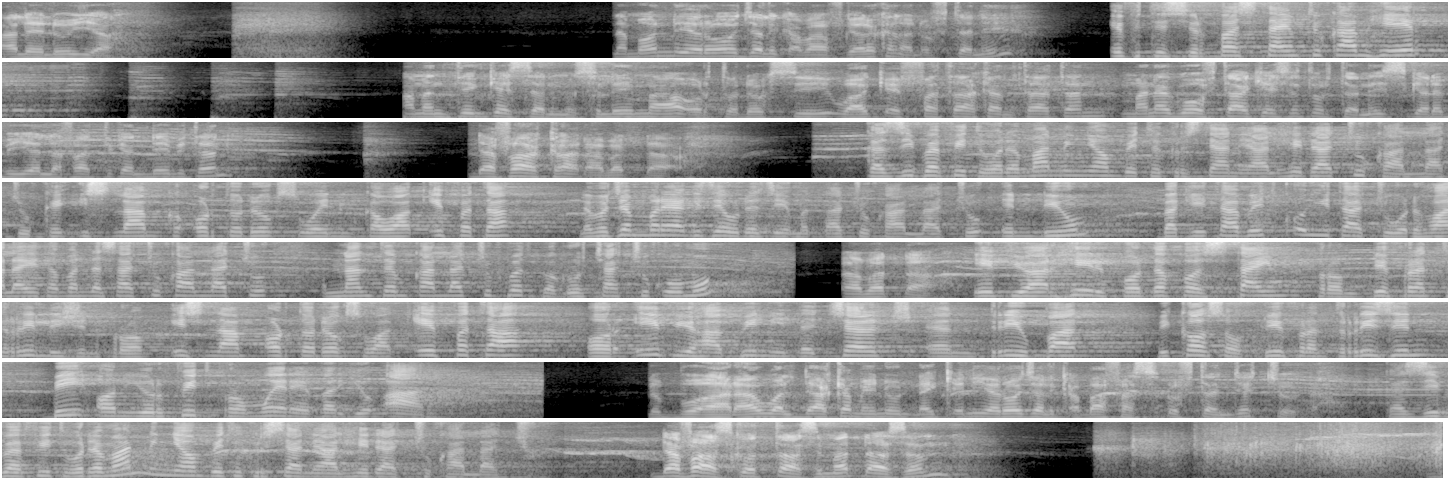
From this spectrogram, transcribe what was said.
Haleluuyaa. Namoonni yeroo jalqabaaf gara kana dhuftanii If it is your first time to come here, amantiin keessan musliimaa ortodoksii waaqeffataa kan taatan mana gooftaa keessa turtanis gara biyya lafaatti kan deebitan dafaa kaa dhaabadhaa. ከዚህ በፊት ወደ ማንኛውም ቤተ ክርስቲያን ያልሄዳችሁ ካላችሁ ከኢስላም ከኦርቶዶክስ ወይም ከዋቄፈታ ለመጀመሪያ ጊዜ ወደዚህ የመጣችሁ ካላችሁ እንዲሁም በጌታ ቤት ቆይታችሁ ወደ ኋላ የተመለሳችሁ ካላችሁ እናንተም ካላችሁበት በእግሮቻችሁ ቆሙ። Dhaabadhaa. If you are here for the first time from different religion from Islam, Orthodox, Waqefata, or if you have been in the church and drew back because of different reason, be on your feet from wherever you are. ከዚህ በፊት ወደ ማንኛውም ቤተ ክርስቲያን ያልሄዳችሁ ካላችሁ Dafaas kottaa simadhaasan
